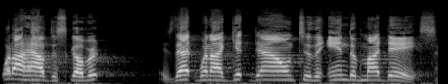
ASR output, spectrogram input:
What I have discovered is that when I get down to the end of my days,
